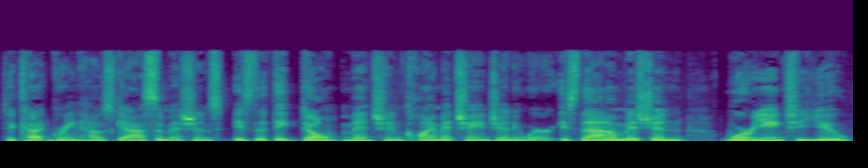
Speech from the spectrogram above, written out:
to cut greenhouse gas emissions is that they don't mention climate change anywhere. Is that omission worrying to you?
